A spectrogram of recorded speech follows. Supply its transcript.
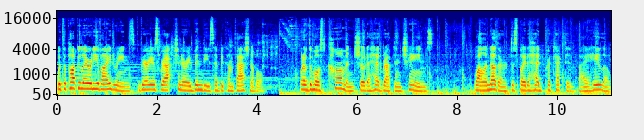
With the popularity of iDreams, various reactionary bindis had become fashionable. One of the most common showed a head wrapped in chains, while another displayed a head protected by a halo.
